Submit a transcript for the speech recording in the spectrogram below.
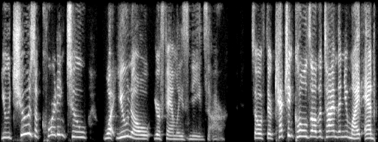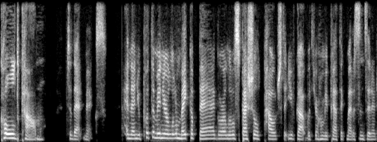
you choose according to what you know your family's needs are. So if they're catching colds all the time, then you might add cold calm to that mix. And then you put them in your little makeup bag or a little special pouch that you've got with your homeopathic medicines in it.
